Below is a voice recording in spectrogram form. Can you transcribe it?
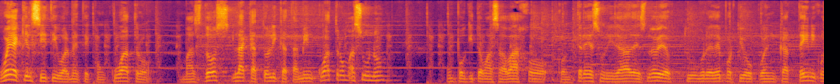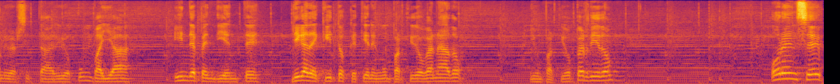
Guayaquil City igualmente con 4 más 2. La Católica también 4 más 1 un poquito más abajo con tres unidades, 9 de octubre, Deportivo Cuenca, Técnico Universitario, Cumbayá, Independiente, Liga de Quito que tienen un partido ganado y un partido perdido. Orense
